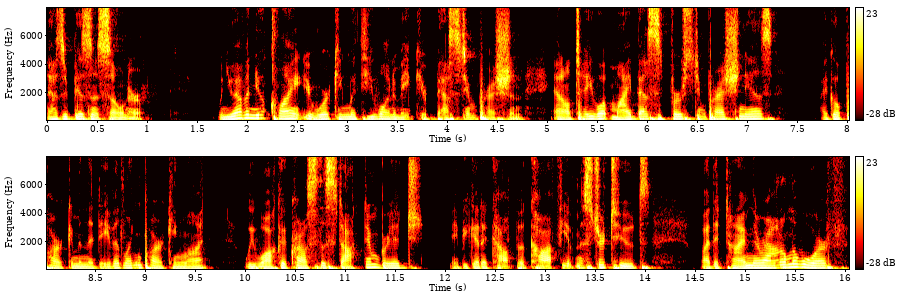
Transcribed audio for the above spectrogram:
as a business owner, when you have a new client you're working with, you want to make your best impression. And I'll tell you what my best first impression is. I go park him in the David Lyng parking lot. We walk across the Stockton Bridge, maybe get a cup of coffee at Mr. Toots. By the time they're out on the wharf,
